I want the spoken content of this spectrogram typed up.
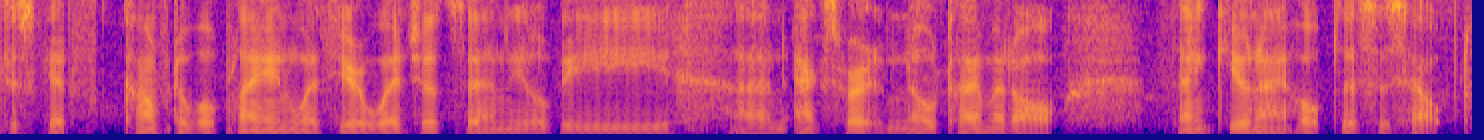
Just get comfortable playing with your widgets and you'll be an expert in no time at all. Thank you and I hope this has helped.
